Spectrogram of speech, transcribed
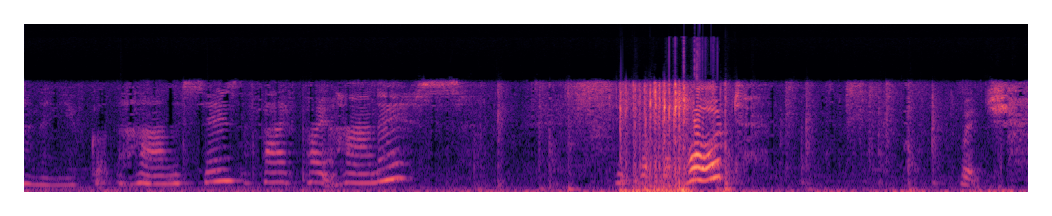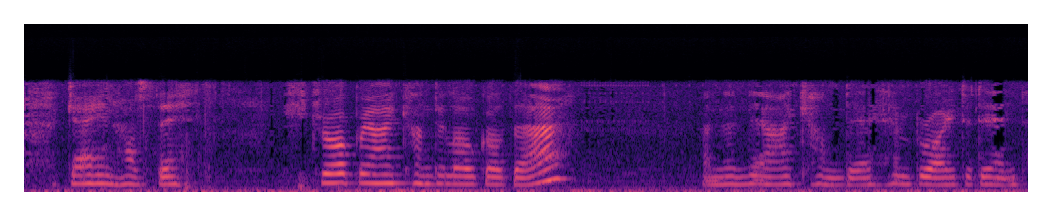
And then you've got the harnesses, the five point harness. You've got the hood, which again has the strawberry iCandy logo there. And then the iCandy embroidered in.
